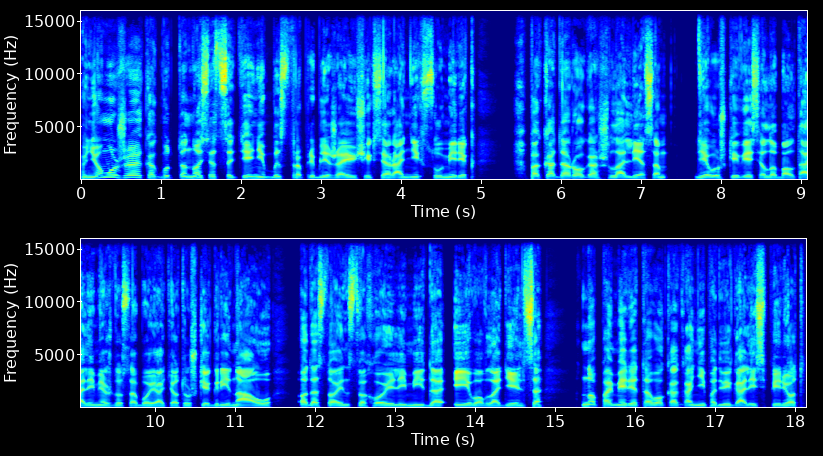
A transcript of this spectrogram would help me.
В нем уже как будто носятся тени быстро приближающихся ранних сумерек. Пока дорога шла лесом, Девушки весело болтали между собой о тетушке Гринау, о достоинствах Хойлемида и его владельца, но по мере того, как они подвигались вперед,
